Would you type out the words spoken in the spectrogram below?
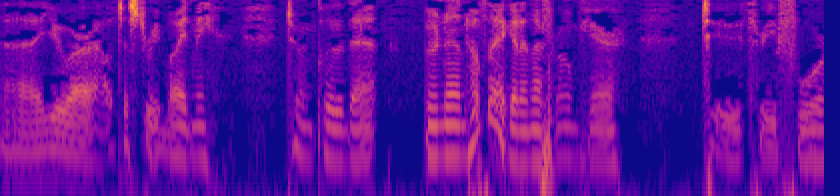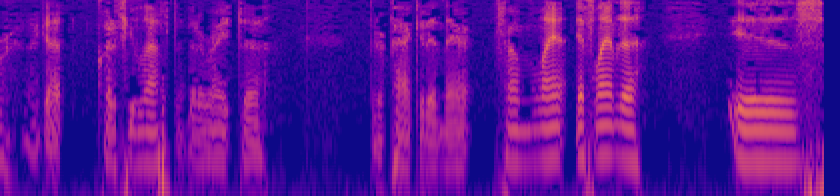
uh, URL just to remind me to include that. And then hopefully I get enough room here. Two, three, four. I got quite a few left. I better write, uh, better pack it in there. From if lambda is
